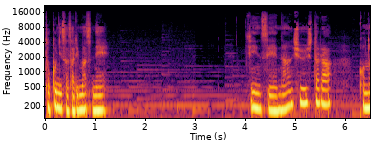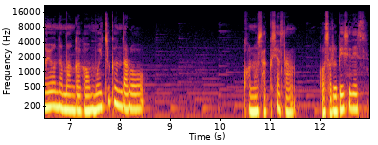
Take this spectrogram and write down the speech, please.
特に刺さりますね。人生何周したらこのような漫画が思いつくんだろう。この作者さん恐るべしです。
